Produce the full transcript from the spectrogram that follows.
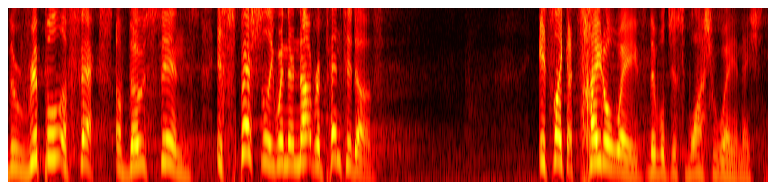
the ripple effects of those sins, especially when they're not repented of, it's like a tidal wave that will just wash away a nation.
